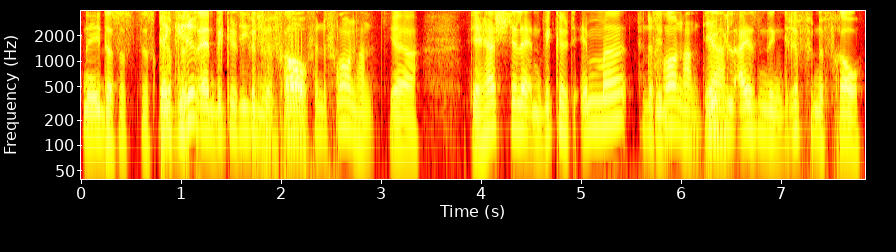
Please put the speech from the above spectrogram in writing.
Nee, das ist das Der Griff, ist Griff entwickelt für eine Frau. Für eine Frauenhand. Ja. Der Hersteller entwickelt immer Für eine Frauenhand, ja. Bügeleisen den Griff für eine Frau.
